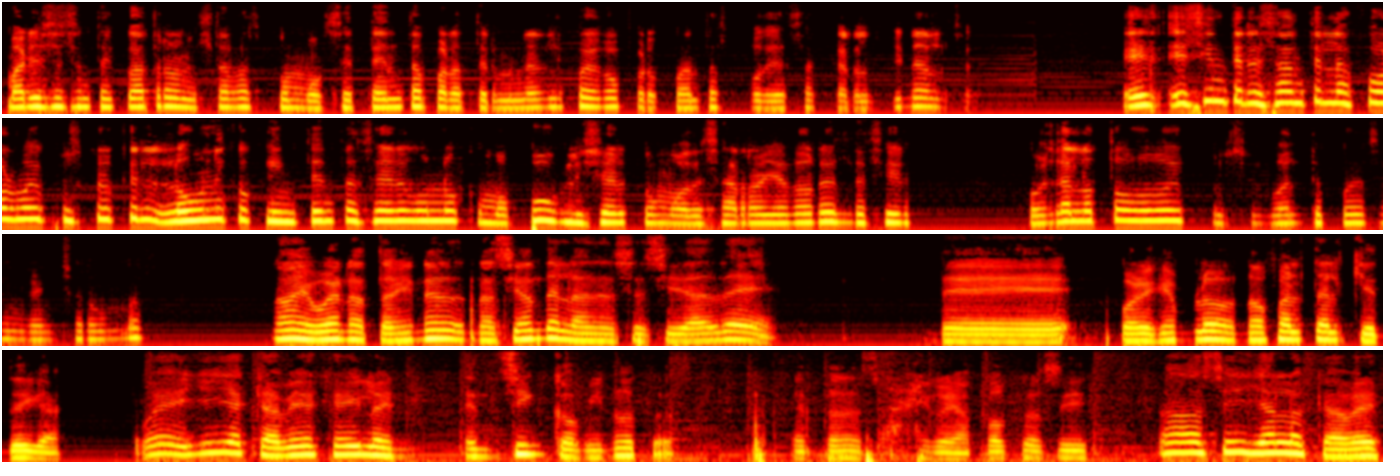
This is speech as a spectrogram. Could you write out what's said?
Mario 64 necesitabas como 70 para terminar el juego, pero ¿cuántas podías sacar al final? Es, es interesante la forma y pues creo que lo único que intenta hacer uno como publisher, como desarrollador es decir, juégalo todo y pues igual te puedes enganchar aún más. No, y bueno, también na- nacieron de la necesidad de, de, por ejemplo, no falta el que diga, güey, yo ya acabé Halo en, en cinco minutos. Entonces, ay, güey, ¿a poco sí? No, sí, ya lo acabé.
